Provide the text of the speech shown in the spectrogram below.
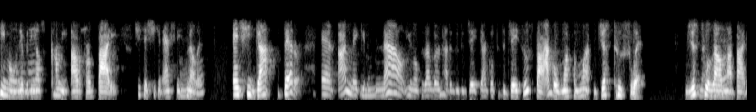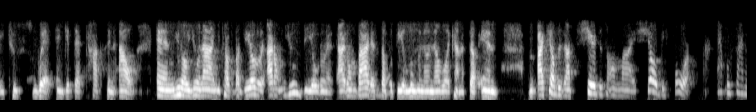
chemo and everything mm-hmm. else coming out of her body. She said she can actually smell it. Mm-hmm. And she got better. And I make it now, you know, because I learned how to do the J. I go to the Jeju spa. I go once a month just to sweat, just to allow mm-hmm. my body to sweat and get that toxin out. And you know, you and I, you talked about deodorant. I don't use deodorant. I don't buy that stuff mm-hmm. with the aluminum and all that kind of stuff. And I tell this, I've shared this on my show before. Apple cider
